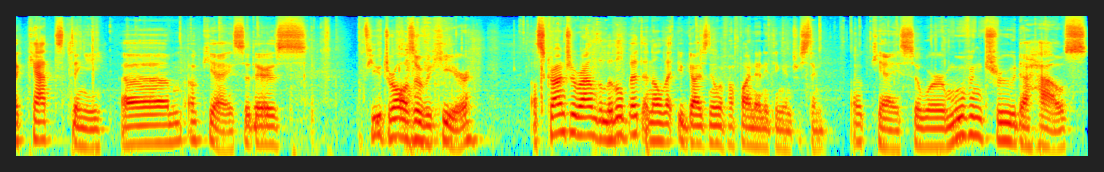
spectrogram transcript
a cat thingy. Um, okay, so there's a few drawers over here. I'll scrounge around a little bit and I'll let you guys know if I find anything interesting. Okay, so we're moving through the house.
